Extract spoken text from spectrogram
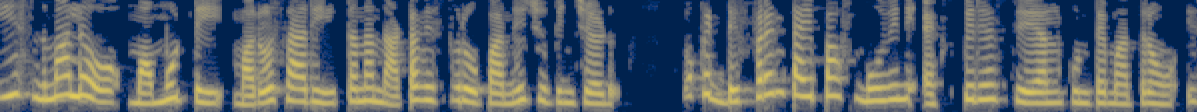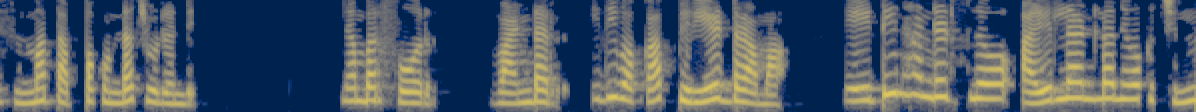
ఈ సినిమాలో మమ్ముట్టి మరోసారి తన నట విశ్వరూపాన్ని చూపించాడు. ఒక డిఫరెంట్ టైప్ ఆఫ్ మూవీని ఎక్స్పీరియన్స్ చేయాలనుకుంటే మాత్రం ఈ సినిమా తప్పకుండా చూడండి. Number four wonder. ఇది ఒక పీరియడ్ డ్రామా. ఎయిటీన్ హండ్రెడ్స్లో ఐర్లాండ్లోని ఒక చిన్న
